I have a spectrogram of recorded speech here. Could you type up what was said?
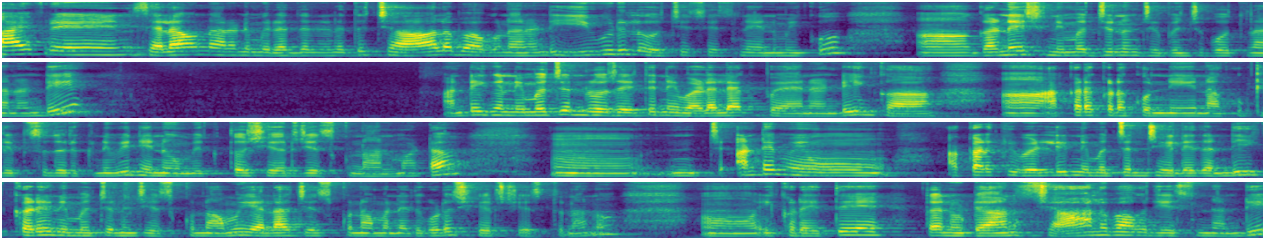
హాయ్ ఫ్రెండ్స్ ఎలా ఉన్నారండి మీరందరూ? నేనైతే చాలా బాగున్నానండి. ఈ వీడియోలో వచ్చేసేసి నేను మీకు గణేష్ నిమజ్జనం చూపించబోతున్నానండి. అంటే ఇంకా నిమజ్జనం రోజు అయితే నేను వెళ్ళలేకపోయానండి. ఇంకా అక్కడక్కడ కొన్ని నాకు క్లిప్స్ దొరికినవి నేను మీతో షేర్ చేసుకున్నాను అనమాట అంటే మేము అక్కడికి వెళ్ళి నిమజ్జనం చేయలేదండి. ఇక్కడే నిమజ్జనం చేసుకున్నాము. ఎలా చేసుకున్నాము అనేది కూడా షేర్ చేస్తున్నాను. ఇక్కడైతే తను డాన్స్ చాలా బాగా చేసిందండి.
